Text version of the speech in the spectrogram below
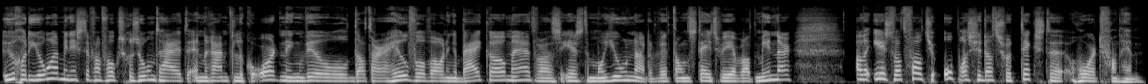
Hugo de Jonge, minister van Volksgezondheid en Ruimtelijke Ordening, wil dat er heel veel woningen bij komen. Het was eerst een miljoen, nou, dat werd dan steeds weer wat minder. Allereerst, wat valt je op als je dat soort teksten hoort van hem?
